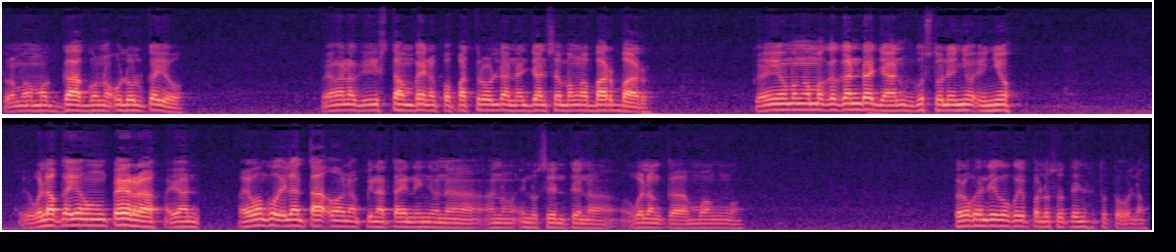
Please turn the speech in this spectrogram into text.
Ito mga maggago na ulol kayo. Kaya nga nag standby nagpapatrol na, nandyan sa mga barbar. Kaya yung mga magaganda dyan, gusto ninyo inyo. Eh, wala kayong pera, ayan. Ewan ko ilang tao na pinatay ninyo na ano, inosente na walang kamuang-muang. Pero kung hindi ko kayo palusutin, sa totoo lang.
